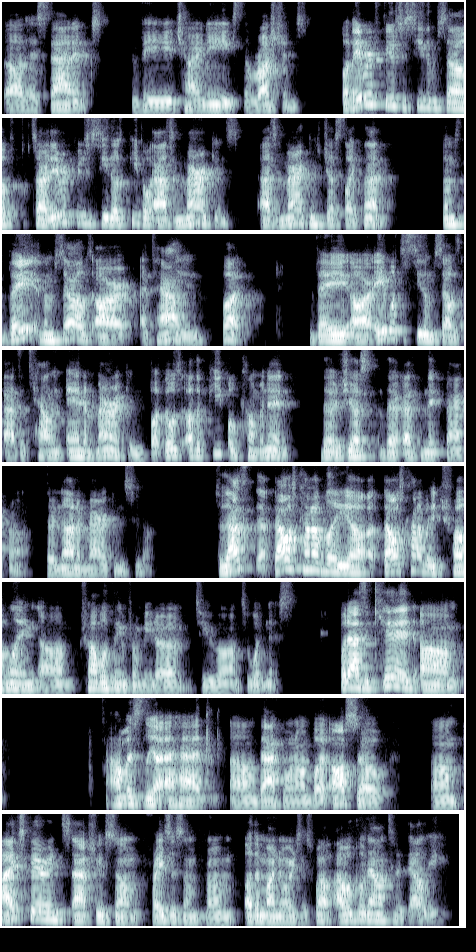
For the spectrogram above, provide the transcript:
uh, Hispanics, the Chinese, the Russians. But they refuse to see themselves, sorry, they refuse to see those people as Americans, as Americans just like them them, they themselves are Italian, but they are able to see themselves as Italian and American. But those other people coming in, they're just their ethnic background. They're not Americans to them. So that's that, that was kind of a uh, that was kind of a troubling um, thing for me to to uh, to witness. But as a kid, um, obviously I had um, that going on, but also um, I experienced actually some racism from other minorities as well. I would go down to the deli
